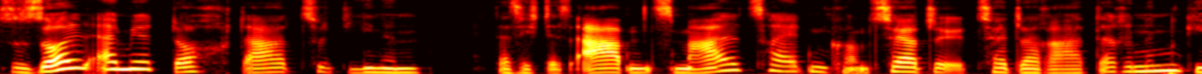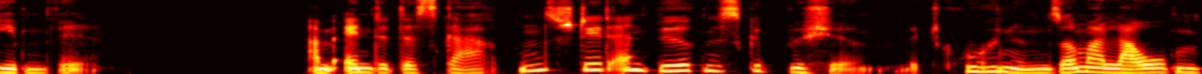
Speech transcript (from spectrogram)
so soll er mir doch dazu dienen, dass ich des Abends Mahlzeiten, Konzerte etc. darinnen geben will. Am Ende des Gartens steht ein birknes Gebüsche mit grünen Sommerlauben,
